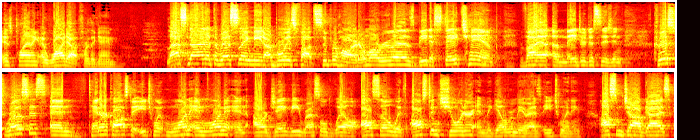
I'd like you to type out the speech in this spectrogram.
is planning a whiteout for the game. Last night at the wrestling meet, our boys fought super hard. Omar Ruiz beat a state champ via a major decision. Chris Rosas and Tanner Acosta each went one and one, and our JV wrestled well. Also with Austin Shorter and Miguel Ramirez each winning. Awesome job, guys.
